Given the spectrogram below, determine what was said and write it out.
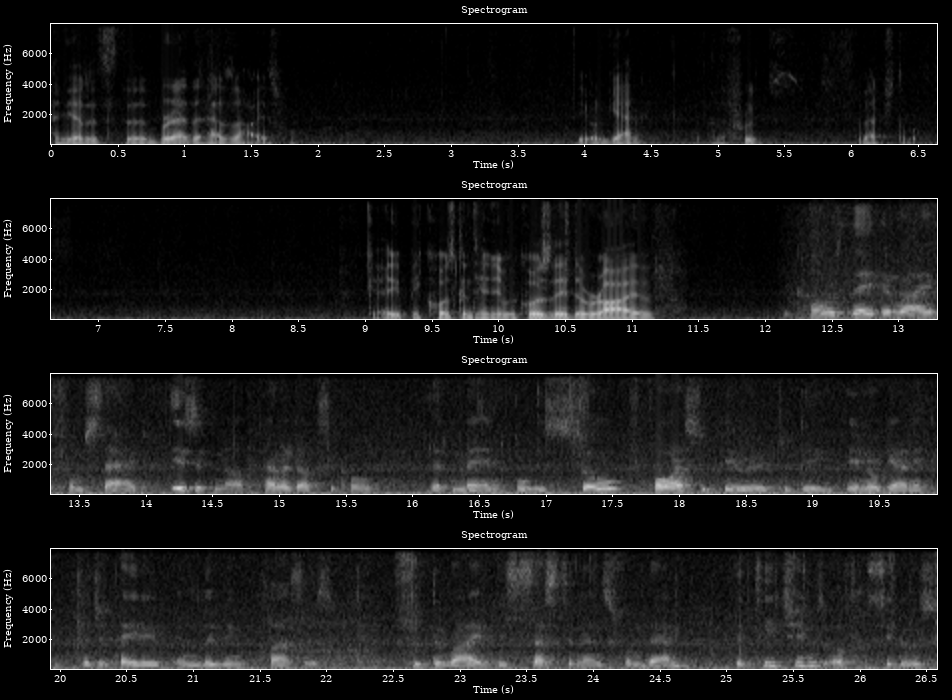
And yet it's the bread that has the highest form. The organic, the fruits, the vegetables. Okay, because continue, because they derive. Because they derive from sag, is it not paradoxical that man, who is so far superior to the inorganic, vegetative, and living classes, should derive his sustenance from them? The teachings of Hasidus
